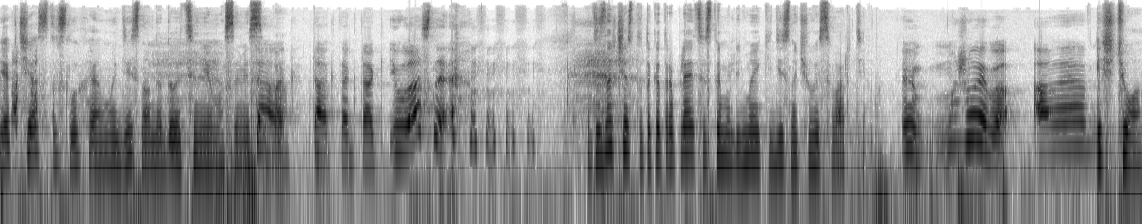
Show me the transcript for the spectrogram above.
Як часто слухай, ми дійсно недооцінюємо самі себе. Так, так, так, так. І власне, Ти знаєш, часто таке трапляється з тими людьми, які дійсно чогось варті. е, можливо, але І що?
